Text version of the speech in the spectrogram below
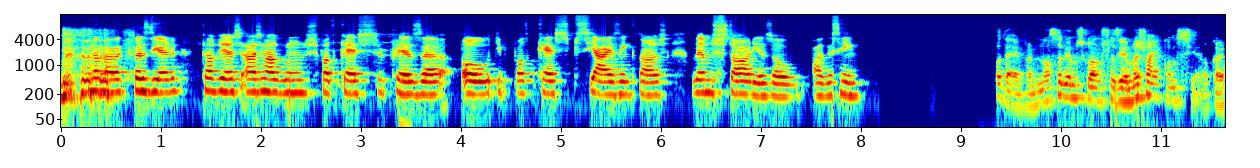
não há nada que fazer, talvez hajam alguns podcasts surpresa ou tipo podcasts especiais em que nós lemos histórias ou algo assim. Whatever, não sabemos o que vamos fazer, mas vai acontecer, ok?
